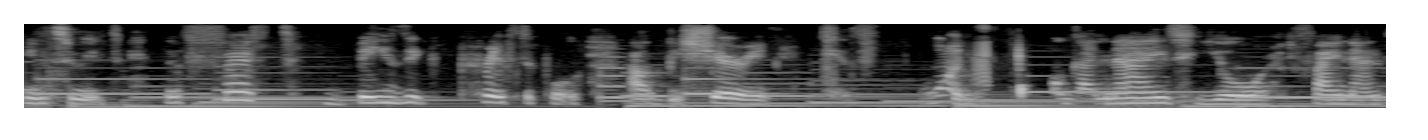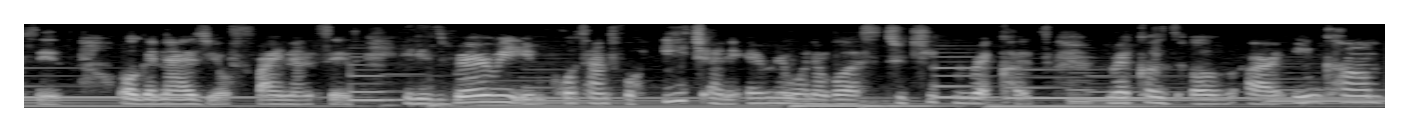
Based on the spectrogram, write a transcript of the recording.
into it. The first basic principle I'll be sharing is one, organize your finances. Organize your finances. It is very important for each and every one of us to keep records, records of our income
